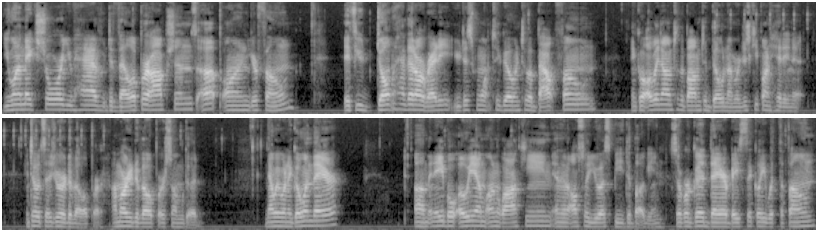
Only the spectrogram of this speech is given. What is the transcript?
you want to make sure you have developer options up on your phone. If you don't have that already, you just want to go into About Phone and go all the way down to the bottom to build number. Just keep on hitting it until it says you're a developer. I'm already a developer, so I'm good. Now we want to go in there, um, enable OEM unlocking, and then also USB debugging. So we're good there basically with the phone.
